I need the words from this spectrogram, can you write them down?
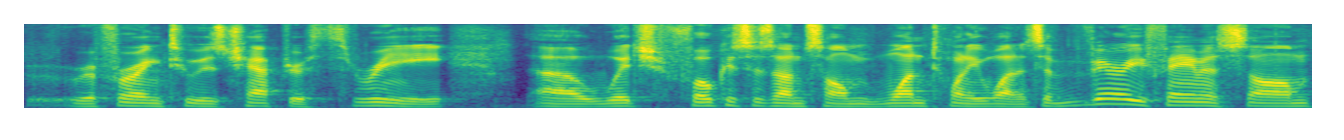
referring to is chapter 3, uh, which focuses on Psalm 121. It's a very famous psalm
